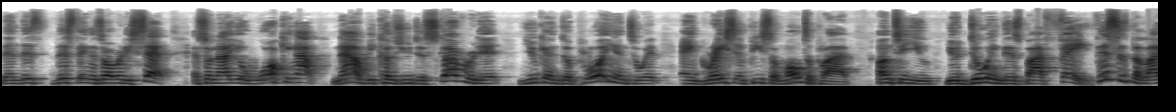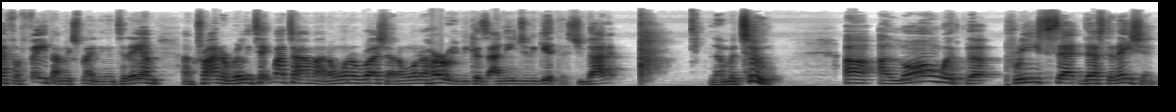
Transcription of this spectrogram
then this this thing is already set. And so now you're walking out. Now, because you discovered it, you can deploy into it, and grace and peace are multiplied unto you. You're doing this by faith. This is the life of faith I'm explaining. And today I'm I'm trying to really take my time. I don't want to rush. I don't want to hurry because I need you to get this. You got it? Number two, uh, along with the preset destination,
